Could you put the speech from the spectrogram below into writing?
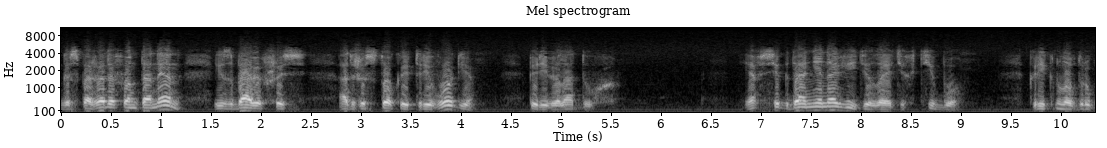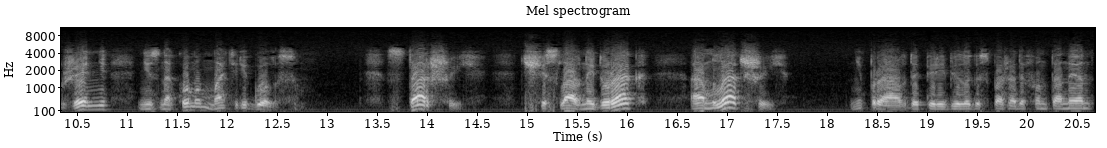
Госпожа де Фонтанен, избавившись от жестокой тревоги, перевела дух. «Я всегда ненавидела этих Тибо», — крикнула вдруг Женни незнакомым матери голосом. «Старший, тщеславный дурак, а младший... Неправда, перебила госпожа де Фонтанен,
